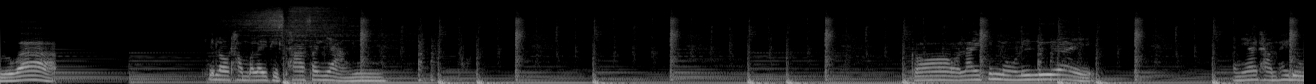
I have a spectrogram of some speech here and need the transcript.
หรือว่า ที่เราทำอะไรผิดท่าสักอย่างหนึ่งก็ไล่ขึ้นลงเรื่อยๆ อันนี้ทำให้ดู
